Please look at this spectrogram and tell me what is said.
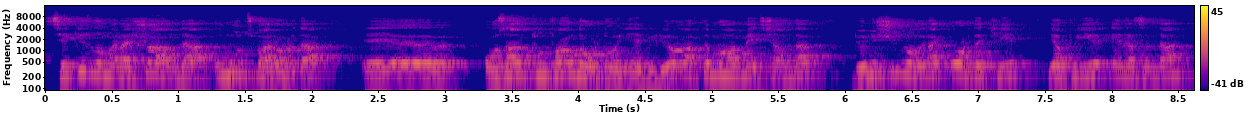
8 numara şu anda Umut var orada. Ee, Ozan Tufan da orada oynayabiliyor. Artı Muhammed Şam'da dönüşümlü olarak oradaki yapıyı en azından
